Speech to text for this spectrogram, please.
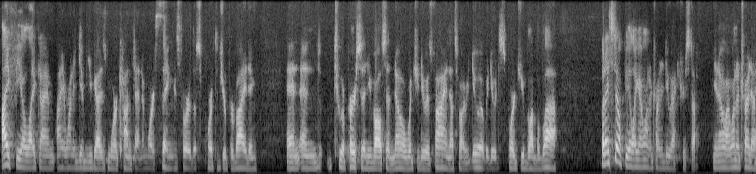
I feel like I'm I want to give you guys more content and more things for the support that you're providing. And and to a person, you've all said no. What you do is fine. That's why we do it. We do it to support you. Blah blah blah. But I still feel like I want to try to do extra stuff. You know, I want to try to,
